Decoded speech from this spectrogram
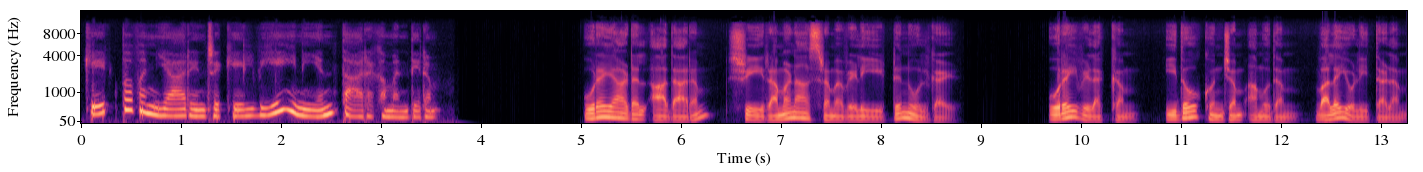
கேட்பவன் யார் என்ற கேள்வியே இனி என் தாரக மந்திரம். உரையாடல் ஆதாரம் ஸ்ரீ ரமணாசிரம வெளியீட்டு நூல்கள். உரை விளக்கம் இதோ கொஞ்சம் அமுதம் வலையொளித்தளம்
